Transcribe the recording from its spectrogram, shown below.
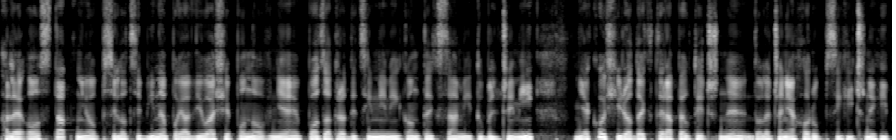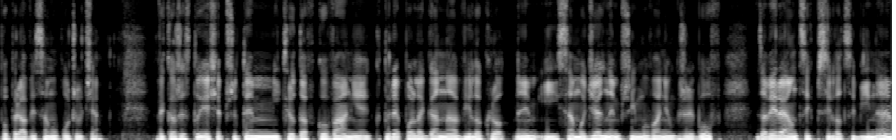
ale ostatnio psylocybina pojawiła się ponownie poza tradycyjnymi kontekstami tubylczymi jako środek terapeutyczny do leczenia chorób psychicznych i poprawy samopoczucia. Wykorzystuje się przy tym mikrodawkowanie, które polega na wielokrotnym i samodzielnym przyjmowaniu grzybów zawierających psylocybinę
